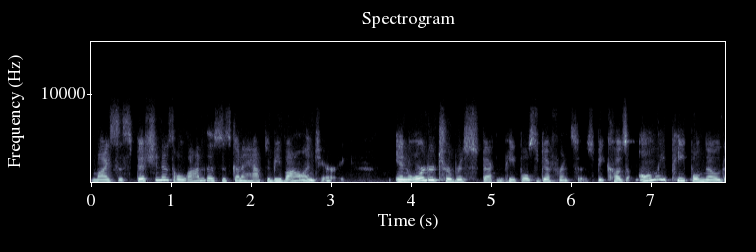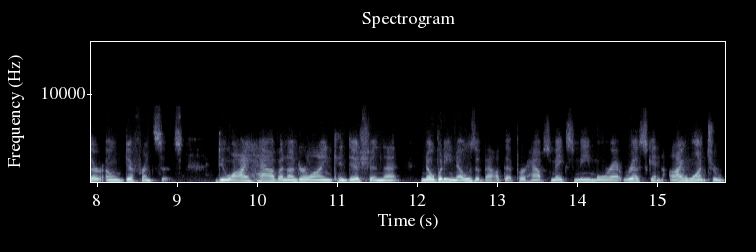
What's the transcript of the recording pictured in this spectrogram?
my suspicion is a lot of this is going to have to be voluntary in order to respect mm. people's differences because only people know their own differences. Do I have an underlying condition that nobody knows about that perhaps makes me more at risk and I want to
